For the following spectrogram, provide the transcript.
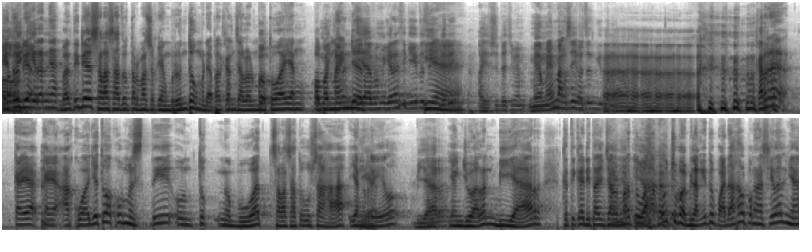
itu dia, pemikirannya. Berarti dia salah satu termasuk yang beruntung mendapatkan calon mertua yang open minded. iya pemikiran sih gitu sih. Iya. jadi oh ya sudah sih mem- mem- memang sih maksud gitu. Karena kayak kayak aku aja tuh aku mesti untuk ngebuat salah satu usaha yang Iya. real Biar- yang jualan biar ketika ditanya calon mertua iya. aku cuma bilang itu padahal penghasilannya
